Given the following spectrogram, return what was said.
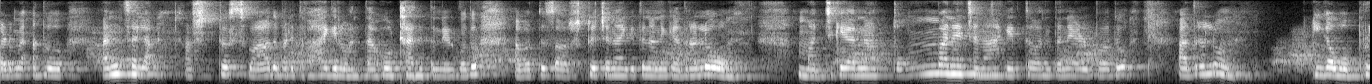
ಕಡಿಮೆ, ಅದು ಅನಿಸಲ್ಲ, ಅಷ್ಟು ಸ್ವಾದಭರಿತವಾಗಿರುವಂಥ ಊಟ ಅಂತಲೇ ಹೇಳ್ಬೋದು. ಅವತ್ತು ಸಹ ಅಷ್ಟು ಚೆನ್ನಾಗಿತ್ತು. ನನಗೆ ಅದರಲ್ಲೂ ಮಜ್ಜಿಗೆ ಅನ್ನ ತುಂಬಾ ಚೆನ್ನಾಗಿತ್ತು ಅಂತಲೇ ಹೇಳ್ಬೋದು. ಅದರಲ್ಲೂ ಈಗ ಒಬ್ಬರು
